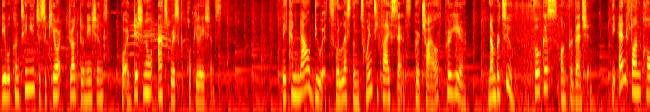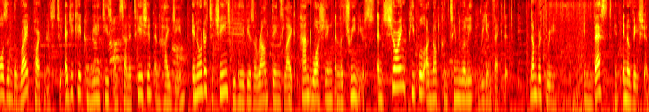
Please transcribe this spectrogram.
They will continue to secure drug donations for additional at risk populations. They can now do it for less than 25 cents per child per year. Number two, focus on prevention. The End Fund calls in the right partners to educate communities on sanitation and hygiene in order to change behaviors around things like hand washing and latrine use, ensuring people are not continually reinfected. Number three, invest in innovation.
